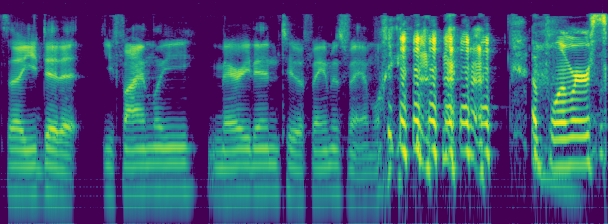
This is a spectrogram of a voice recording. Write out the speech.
So you did it. You finally married into a famous family. of plumbers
